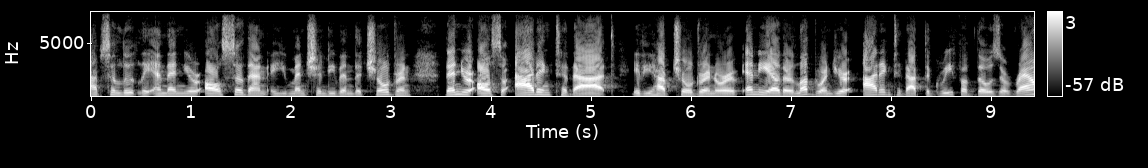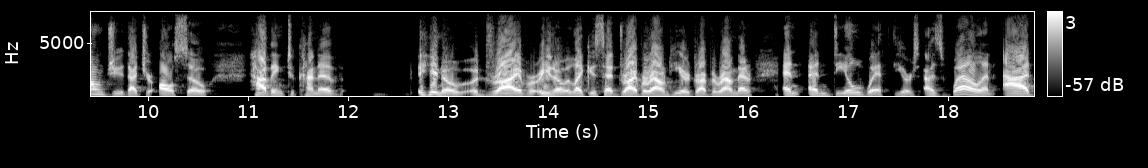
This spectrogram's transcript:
Absolutely. And then you're also then you mentioned even the children, then you're also adding to that if you have children or any other loved one, you're adding to that the grief of those around you that you're also having to kind of you know drive or you know like you said drive around here drive around there and and deal with yours as well and add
